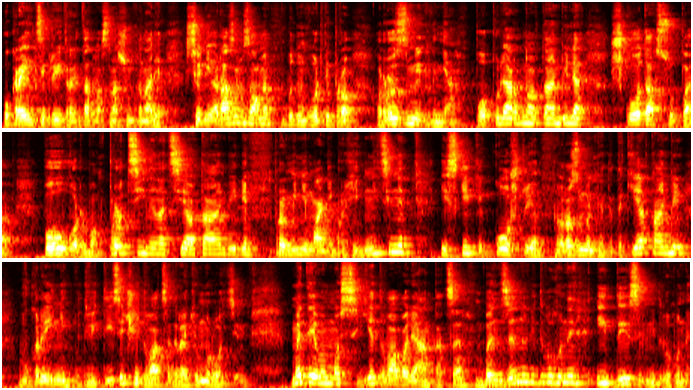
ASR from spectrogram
Українці, привіт, радітати вас на нашому каналі. Сьогодні разом з вами будемо говорити про розмитнення популярного автомобіля Шкода Суперб. Поговоримо про ціни на ці автомобілі, про мінімальні прохідні ціни і скільки коштує розмитнити такий автомобіль в Україні в 2023 році. Ми дивимося, є два варіанти: це бензинові двигуни і дизельні двигуни.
